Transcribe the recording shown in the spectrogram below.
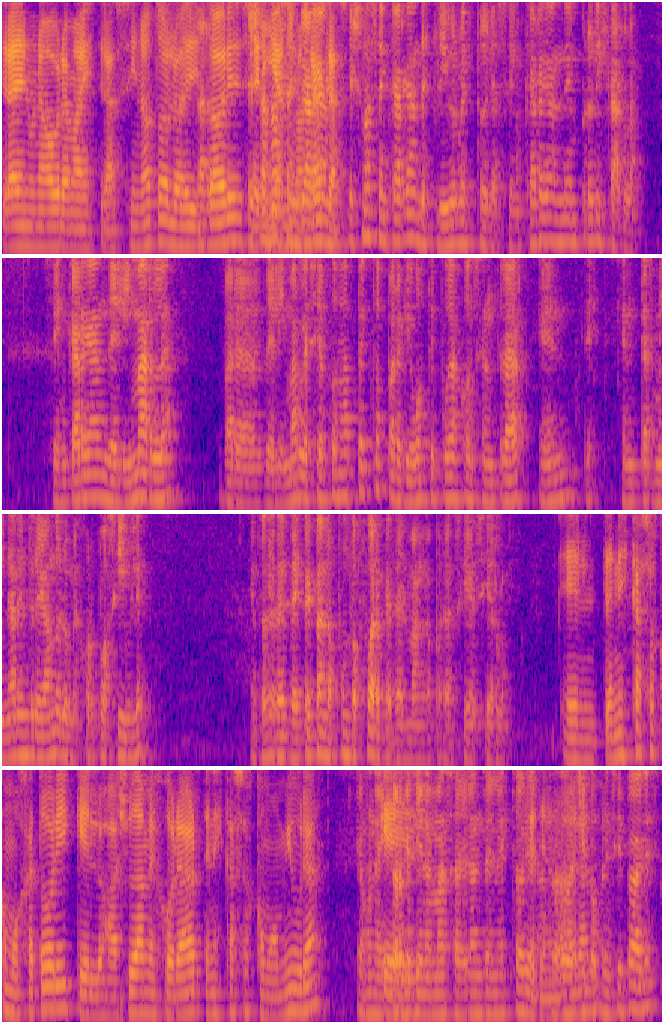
traen una obra maestra, sino todos los Claro, editores ellos, serían no se encargan, ellos no se encargan de escribir la historia, se encargan de emprolijarla. Se encargan de limarla, para de limarle ciertos aspectos para que vos te puedas concentrar en, en terminar entregando lo mejor posible. Entonces de- detectan los puntos fuertes del manga, por así decirlo. El- tenés casos como Hattori que los ayuda a mejorar, tenés casos como Miura Es un Que- editor que, tiene más adelante en la historia, que más dos chicos principales.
